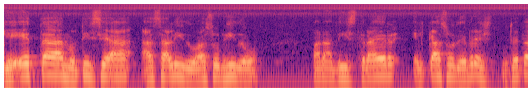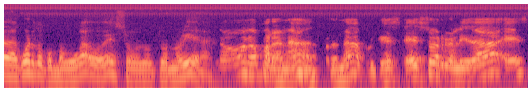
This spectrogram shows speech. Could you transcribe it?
que esta noticia ha salido, ha surgido para distraer el caso de Brecht. ¿Usted está de acuerdo como abogado de eso, doctor Noriega? No, no, para nada, para nada, porque es, eso en realidad es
